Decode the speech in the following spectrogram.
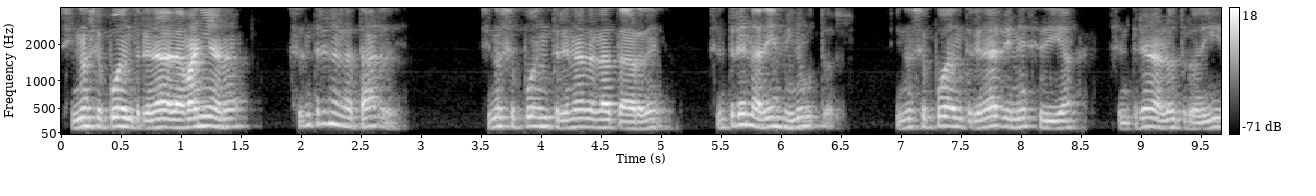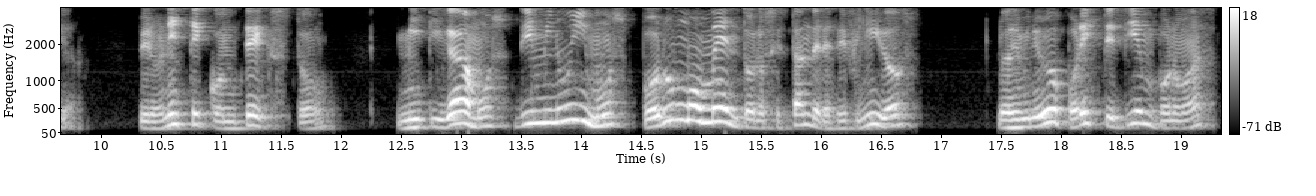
Si no se puede entrenar a la mañana, se entrena a la tarde. Si no se puede entrenar a la tarde, se entrena 10 minutos. Si no se puede entrenar en ese día, se entrena el otro día. Pero en este contexto, mitigamos, disminuimos por un momento los estándares definidos, los disminuimos por este tiempo nomás,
